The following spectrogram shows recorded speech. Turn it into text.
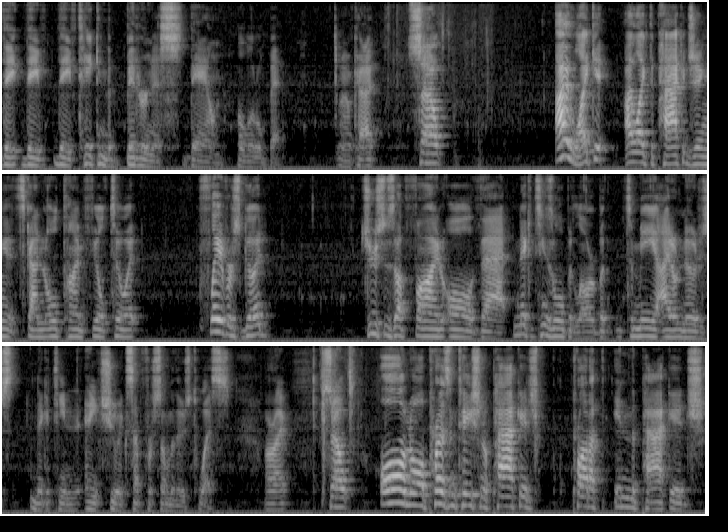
they they've they've taken the bitterness down a little bit. Okay? So I like it. I like the packaging. It's got an old time feel to it. Flavor's good. Juice is up fine, all of that. Nicotine's a little bit lower, but to me, I don't notice nicotine in any chew except for some of those twists. All right. So all in all, presentation of package, product in the package,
